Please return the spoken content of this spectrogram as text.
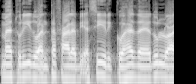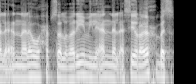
ما تريد أن تفعل بأسيرك وهذا يدل على أن له حبس الغريم لأن الأسير يحبس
